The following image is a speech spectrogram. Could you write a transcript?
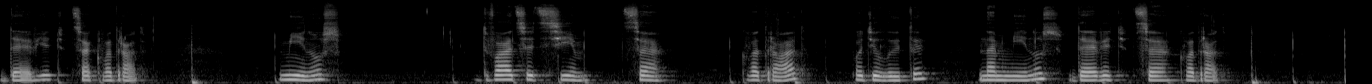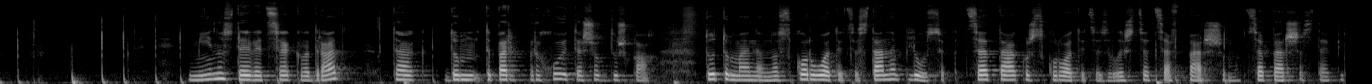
9 це квадрат. Мінус 27 це квадрат поділити на мінус 9 це квадрат. Мінус 9c квадрат. Так, тепер рахуєте, що в дужках. Тут у мене воно скоротиться, стане плюсик. Це також скоротиться, залишиться це в першому. Це перша степінь.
